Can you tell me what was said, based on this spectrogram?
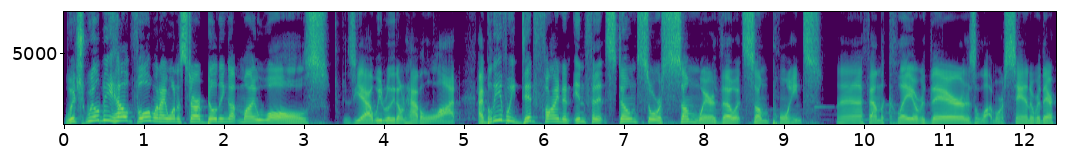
which will be helpful when I want to start building up my walls. Because, yeah, we really don't have a lot. I believe we did find an infinite stone source somewhere, though, at some point. Eh, I found the clay over there. There's a lot more sand over there.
